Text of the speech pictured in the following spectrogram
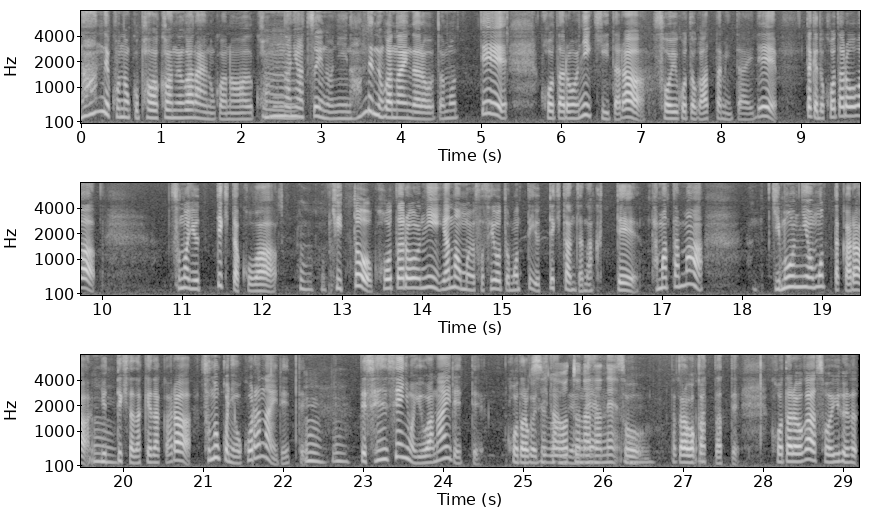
なんでこの子パーカー脱がないのかなこんなに暑いのになんで脱がないんだろうと思って孝太郎に聞いたらそういうことがあったみたいでだけど孝太郎はその言ってきた子はうん。きっと孝太郎に嫌な思いをさせようと思って言ってきたんじゃなくてたまたま疑問に思ったからうん。言ってきただけだから、その子に怒らないでって、うんうん。で先生にも言わないでって孝太郎が言ってきたんだよね。すごい大人だね。そう、うんだから分かったって。孝太郎がそういうふうな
